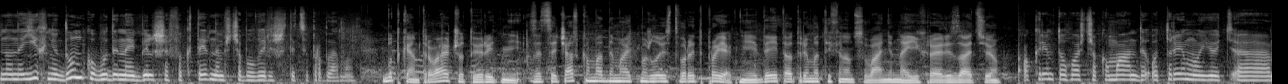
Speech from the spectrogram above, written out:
ну на їхню думку буде найбільш ефективним, щоб вирішити цю проблему. Буткемп триває 4 дні. За цей час команди мають можливість створити проєктні ідеї та отримати фінансування на їх реалізацію. Окрім того, що команди отримують е,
